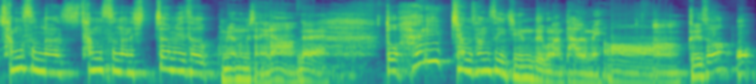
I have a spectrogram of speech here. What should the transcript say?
상승하, 상승하는 시점에서 고민하는 것이 아니라 네. 또 한참 상승이 진행되고 난 다음에 어. 어, 그래서, 어,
